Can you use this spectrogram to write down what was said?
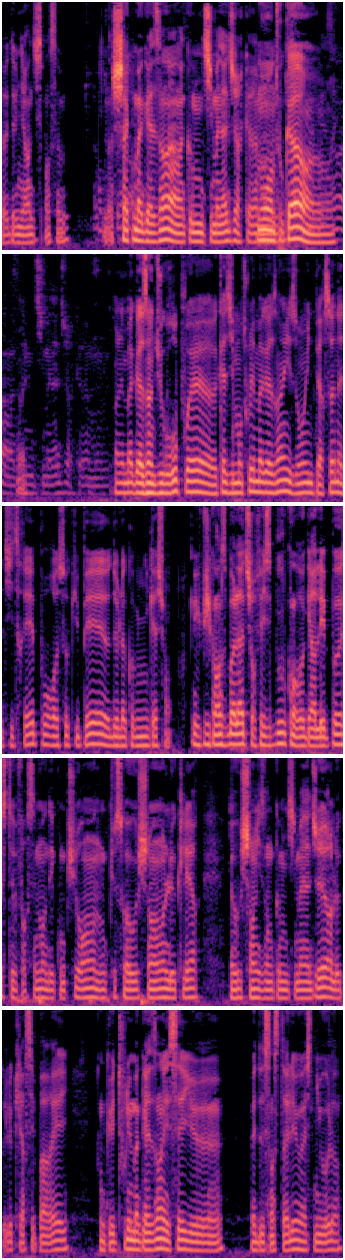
va devenir indispensable. Chaque magasin a un community manager carrément. Nous, en tout cas, euh, Chaque magasin ouais. Dans les magasins du groupe, ouais, euh, quasiment tous les magasins, ils ont une personne attitrée pour euh, s'occuper euh, de la communication. Et puis quand on se balade sur Facebook, on regarde les posts forcément des concurrents, donc que ce soit Auchan, Leclerc. Bah, Auchan, ils ont un community manager, Le- Leclerc c'est pareil. Donc euh, tous les magasins essayent euh, bah, de s'installer ouais, à ce niveau-là.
